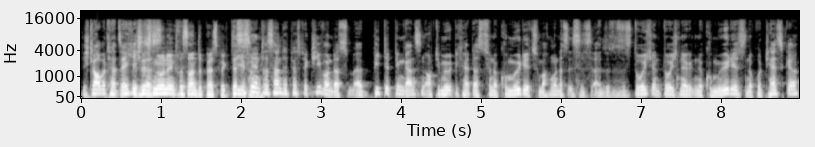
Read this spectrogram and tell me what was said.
Ich glaube tatsächlich. Es ist nur eine interessante Perspektive. Das ist eine interessante Perspektive und das äh, bietet dem Ganzen auch die Möglichkeit, das zu einer Komödie zu machen und das ist es. Also das ist durch und durch eine, eine Komödie, es ist eine Groteske,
